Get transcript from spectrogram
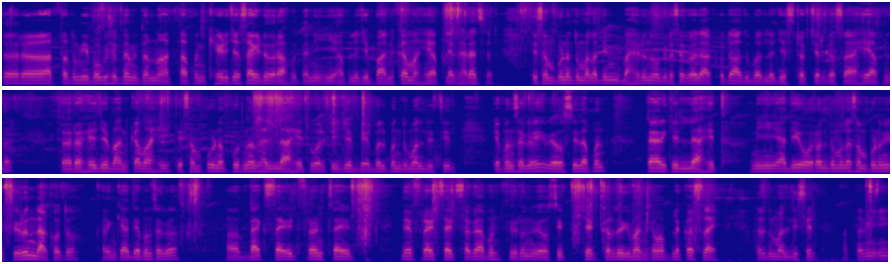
तर आत्ता तुम्ही बघू शकता मित्रांनो आत्ता आपण खेडच्या साईडवर आहोत आणि आपलं जे बांधकाम आहे आपल्या घराचं ते संपूर्ण तुम्हाला ते मी बाहेरून वगैरे सगळं दाखवतो. आजूबाजूला जे स्ट्रक्चर कसं आहे आपलं तर हे जे बांधकाम आहे ते संपूर्ण पूर्ण झालेलं आहेत वरती जे बेबल पण तुम्हाला दिसतील ते पण सगळे व्यवस्थित आपण तयार केलेले आहेत. आणि आधी ओव्हरऑल तुम्हाला संपूर्ण मी फिरून दाखवतो कारण की आधी आपण सगळं back side front side left right side सगळं आपण फिरून व्यवस्थित चेक करतो की बांधकाम आपलं कसं आहे. तर तुम्हाला दिसेल. आता मी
